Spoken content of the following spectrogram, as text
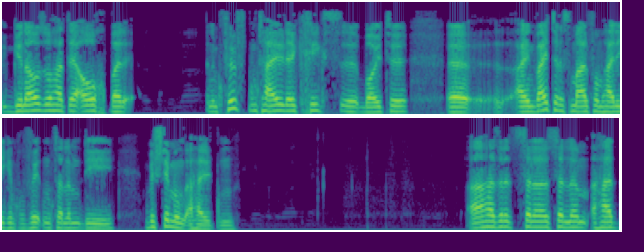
genauso hat er auch bei einem fünften Teil der Kriegsbeute äh, ein weiteres Mal vom heiligen Propheten die Bestimmung erhalten. Ah, Hazrat hat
